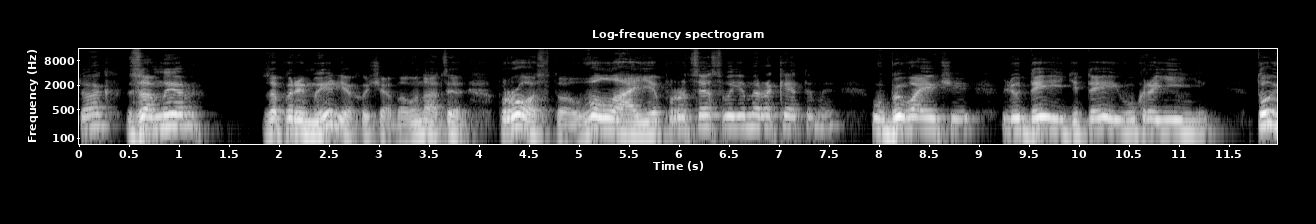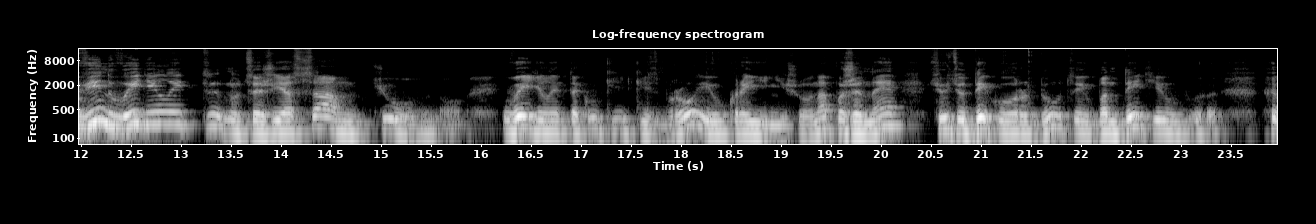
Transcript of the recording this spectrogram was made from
так, за мир, за перемир'я хоча б, а вона це просто волає про це своїми ракетами, вбиваючи людей дітей в Україні, то він виділить, ну це ж я сам чув, ну, виділить таку кількість зброї Україні, що вона пожене всю цю дику орду цих бандитів,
